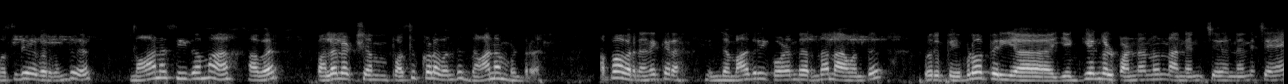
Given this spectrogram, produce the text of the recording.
வசுதேவர் வந்து மானசீகமா அவர் பல லட்சம் பசுக்களை வந்து தானம் பண்றார். அப்ப அவர் நினைக்கிறார் இந்த மாதிரி குழந்தை இருந்தா நான் வந்து ஒரு எவ்வளவு பெரிய யஜ்யங்கள் பண்ணணும்னு நான் நினைச்சேன் நினைச்சேன்.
